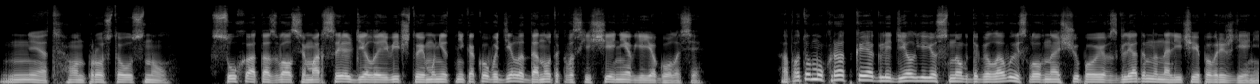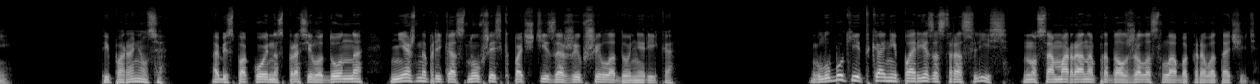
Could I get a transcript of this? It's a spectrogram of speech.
«Нет, он просто уснул». Сухо отозвался Марсель, делая вид, что ему нет никакого дела до ноток восхищения в ее голосе. А потом украдкой оглядел ее с ног до головы, словно ощупывая взглядом на наличие повреждений. «Ты поранился?» — обеспокоенно спросила Донна, нежно прикоснувшись к почти зажившей ладони Рика. Глубокие ткани пореза срослись, но сама рана продолжала слабо кровоточить.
